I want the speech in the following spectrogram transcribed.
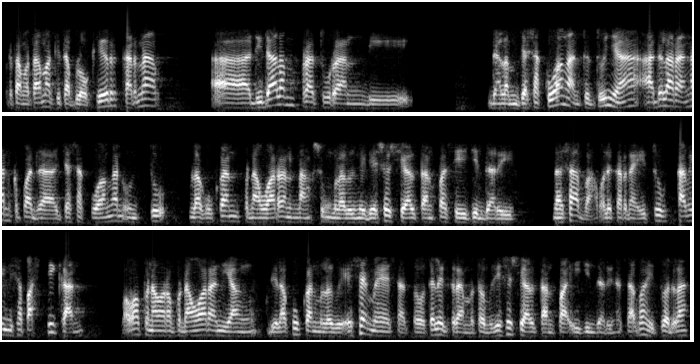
pertama-tama kita blokir karena uh, di dalam peraturan di dalam jasa keuangan tentunya ada larangan kepada jasa keuangan untuk melakukan penawaran langsung melalui media sosial tanpa seizin dari nasabah. Oleh karena itu kami bisa pastikan bahwa penawaran-penawaran yang dilakukan melalui SMS atau Telegram atau media sosial tanpa izin dari nasabah itu adalah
